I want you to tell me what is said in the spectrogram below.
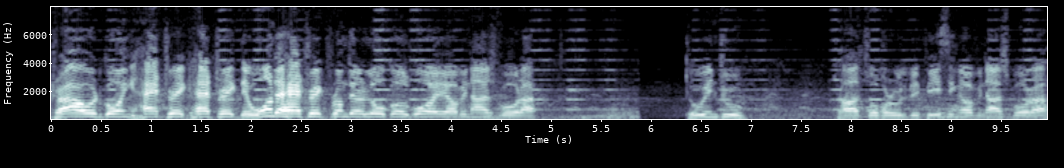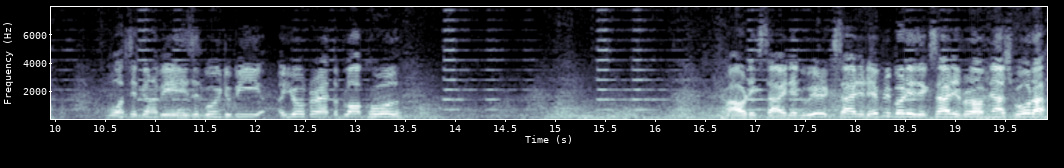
crowd going hat trick, hat trick. They want a hat trick from their local boy Avinash Bora. Two in two. Chad Soper will be facing Avinash Bora. What's it going to be? Is it going to be a Yorker at the block hole? Crowd excited. We're excited. Everybody's excited for Avinash Bora.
